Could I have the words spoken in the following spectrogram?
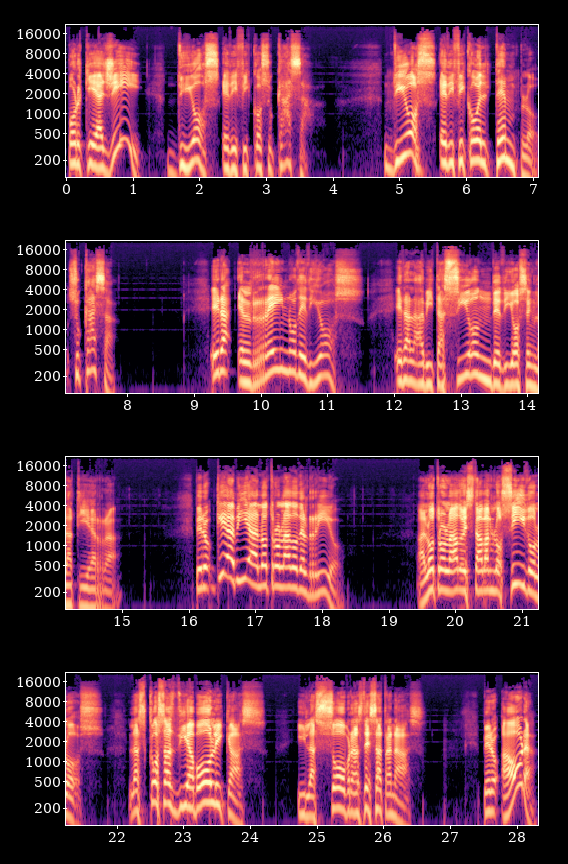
porque allí Dios edificó su casa. Dios edificó el templo, su casa. Era el reino de Dios, era la habitación de Dios en la tierra. Pero, ¿qué había al otro lado del río? Al otro lado estaban los ídolos, las cosas diabólicas y las obras de Satanás. Pero ahora,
